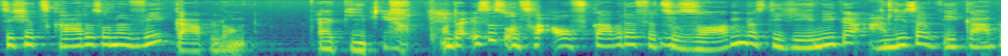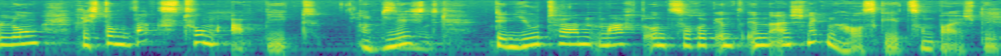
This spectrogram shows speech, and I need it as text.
sich jetzt gerade so eine Weggabelung ergibt. Ja. Und da ist es unsere Aufgabe dafür zu sorgen, dass diejenige an dieser Weggabelung Richtung Wachstum abbiegt und Absolut. nicht den U-Turn macht und zurück in, in, ein Schneckenhaus geht zum Beispiel.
